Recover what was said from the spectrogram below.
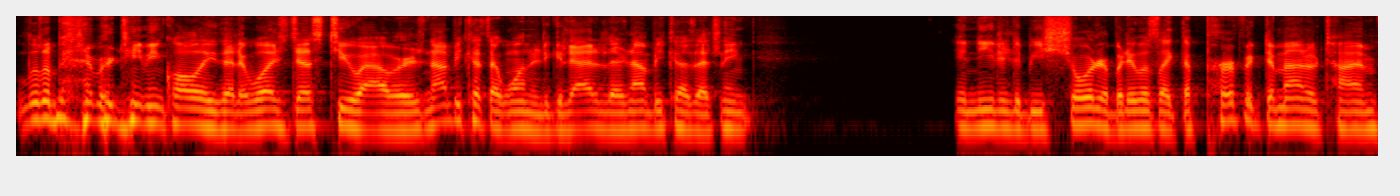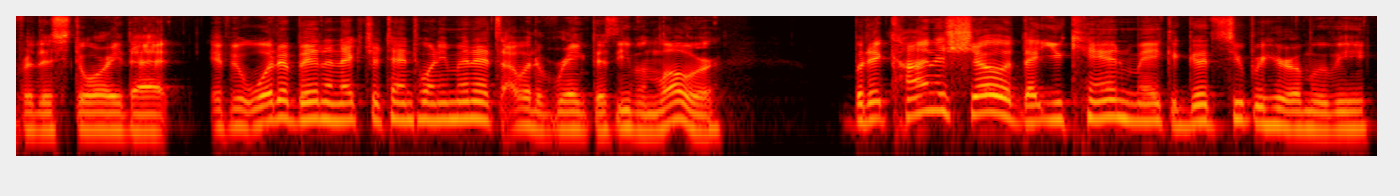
little bit of redeeming quality that it was just two hours, not because I wanted to get out of there, not because I think it needed to be shorter, but it was like the perfect amount of time for this story that if it would have been an extra 10, 20 minutes, I would have ranked this even lower. But it kind of showed that you can make a good superhero movie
